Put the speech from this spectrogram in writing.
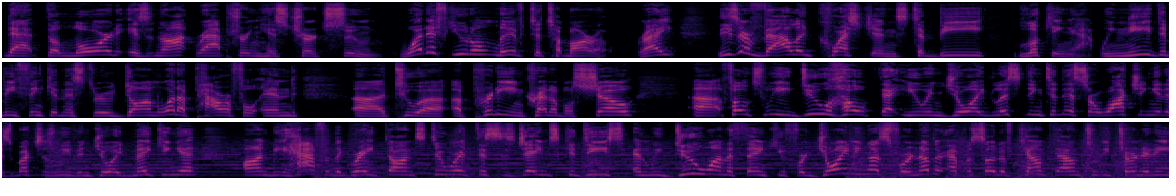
that the Lord is not rapturing his church soon. What if you don't live to tomorrow, right? These are valid questions to be looking at. We need to be thinking this through. Don, what a powerful end uh, to a, a pretty incredible show. Uh, folks, we do hope that you enjoyed listening to this or watching it as much as we've enjoyed making it. On behalf of the great Don Stewart, this is James Kaddis, and we do want to thank you for joining us for another episode of Countdown to Eternity.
